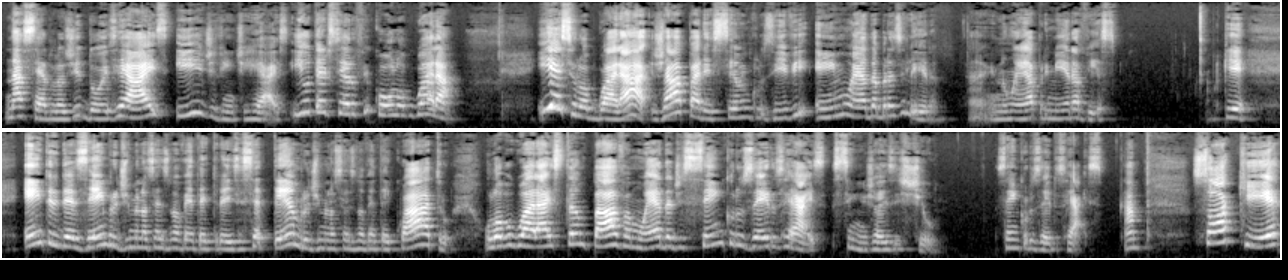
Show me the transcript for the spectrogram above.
nas cédulas de R$ reais e de R$ reais. E o terceiro ficou o lobo-guará. E esse lobo-guará já apareceu, inclusive, em moeda brasileira. Tá? Não é a primeira vez. Porque entre dezembro de 1993 e setembro de 1994, o lobo-guará estampava moeda de 100 cruzeiros reais. Sim, já existiu. 100 cruzeiros reais, tá? Só que,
